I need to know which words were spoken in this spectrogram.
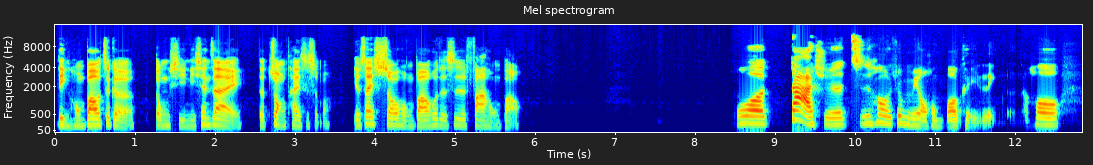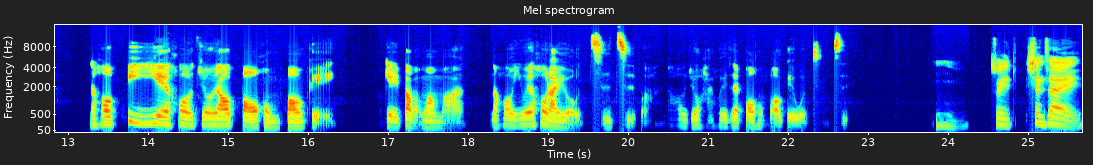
领红包这个东西，你现在的状态是什么？有在收红包或者是发红包？我大学之后就没有红包可以领。然后，然后毕业后就要包红包给给爸爸妈妈。然后因为后来有侄子嘛，然后就还会再包红包给我侄子。嗯，所以现在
